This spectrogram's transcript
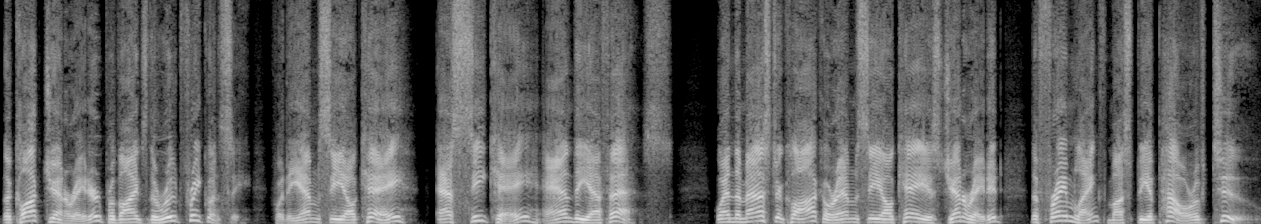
The clock generator provides the root frequency for the MCLK, SCK, and the FS. When the master clock or MCLK is generated, the frame length must be a power of 2.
